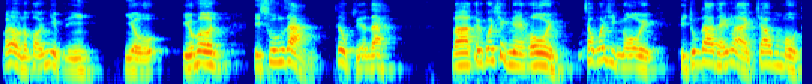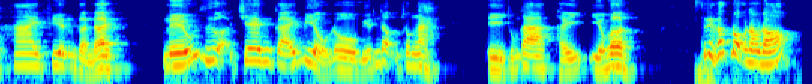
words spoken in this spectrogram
bắt đầu nó có nhịp gì nhiều yếu hơn thì xuống giảm tiếp tục diễn ra. Và cái quá trình này hồi trong quá trình ngồi thì chúng ta thấy là trong một hai phiên gần đây nếu dựa trên cái biểu đồ biến động trong ngày thì chúng ta thấy yếu hơn. Thế thì góc độ nào đó,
